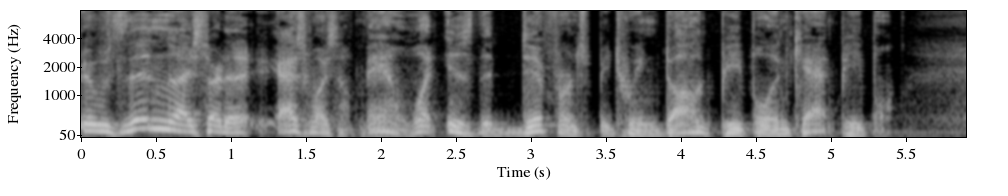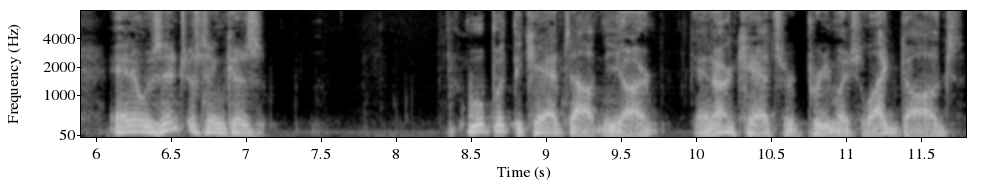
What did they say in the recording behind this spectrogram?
it was then that I started asking myself, man, what is the difference between dog people and cat people? And it was interesting because we'll put the cats out in the yard, and our cats are pretty much like dogs.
